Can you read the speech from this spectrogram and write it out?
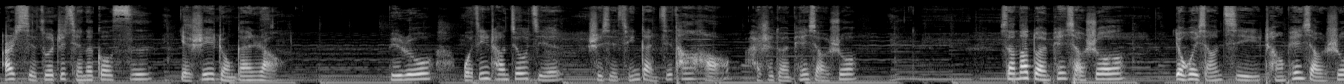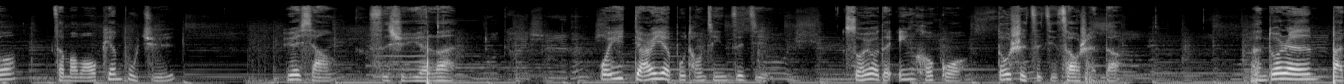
而写作之前的构思也是一种干扰，比如我经常纠结是写情感鸡汤好还是短篇小说。想到短篇小说，又会想起长篇小说怎么谋篇布局。越想，思绪越乱。我一点儿也不同情自己，所有的因和果都是自己造成的。很多人把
